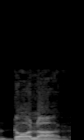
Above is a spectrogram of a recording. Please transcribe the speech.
dollar.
